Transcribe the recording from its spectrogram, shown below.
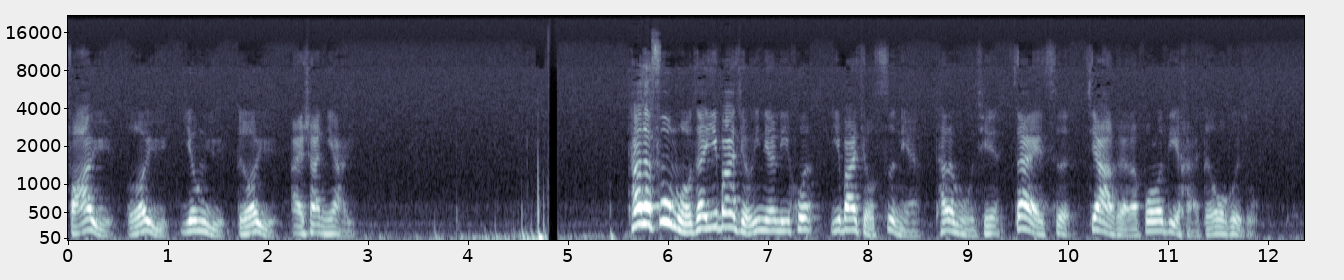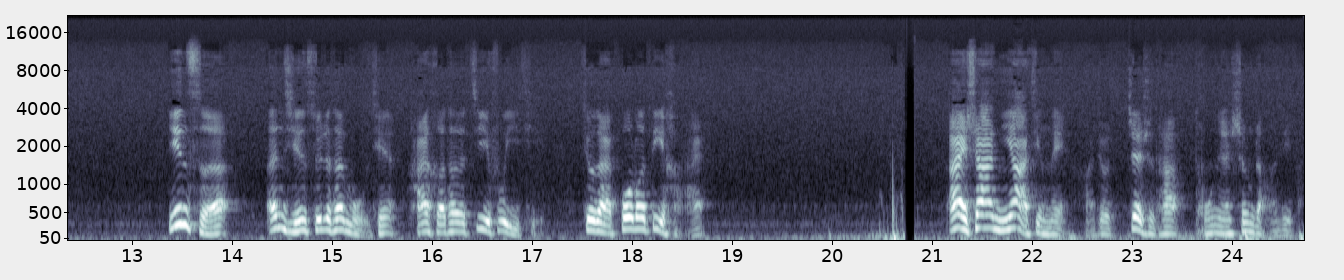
法语、俄语、英语、德语、爱沙尼亚语。他的父母在1891年离婚，1894年，他的母亲再次嫁给了波罗的海德国贵族。因此，恩琴随着他母亲，还和他的继父一起，就在波罗的海、爱沙尼亚境内啊，就这是他童年生长的地方。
